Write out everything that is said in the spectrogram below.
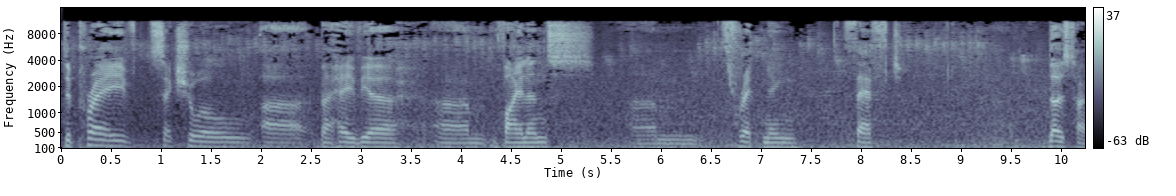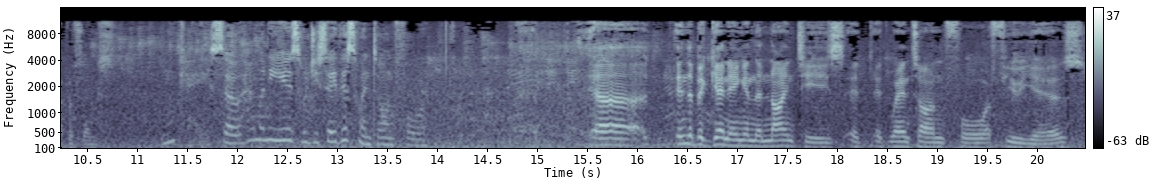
depraved sexual uh, behavior, um, violence, um, threatening, theft, those type of things. Okay, so how many years would you say this went on for? Uh, in the beginning, in the 90s, it, it went on for a few years.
